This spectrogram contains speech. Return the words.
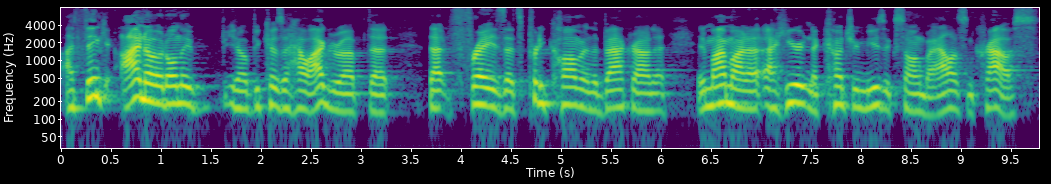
I think I know it only you know, because of how I grew up that that phrase that's pretty common in the background. In my mind, I, I hear it in a country music song by Alison Krauss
